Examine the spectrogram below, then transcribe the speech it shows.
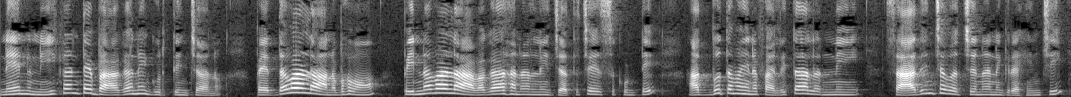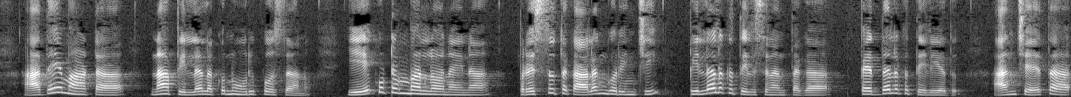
నేను నీకంటే బాగానే గుర్తించాను. పెద్దవాళ్ళ అనుభవం పిన్నవాళ్ళ అవగాహనల్ని జత చేసుకుంటే అద్భుతమైన ఫలితాలన్నీ సాధించవచ్చునని గ్రహించి అదే మాట నా పిల్లలకు నూరిపోశాను. ఏ కుటుంబంలోనైనా ప్రస్తుత కాలం గురించి పిల్లలకు తెలిసినంతగా పెద్దలకు తెలియదు. అంచేత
